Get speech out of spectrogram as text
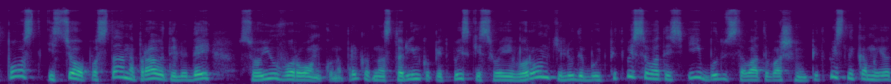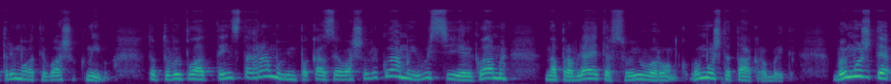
пост, і з цього поста направити людей в свою воронку. Наприклад, на сторінку підписки своєї воронки люди будуть підписуватись і будуть ставати вашими підписниками і отримувати вашу книгу. Тобто ви платите інстаграму, він показує вашу рекламу, і ви з цієї реклами направляєте в свою воронку. Ви можете так робити. Ви можете.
